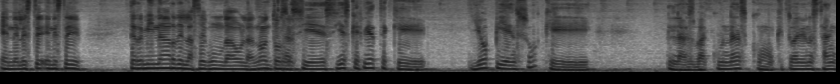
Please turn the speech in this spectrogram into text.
en el este, en este terminar de la segunda ola, ¿no? Entonces. Así es, y es que fíjate que yo pienso que las vacunas como que todavía no están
